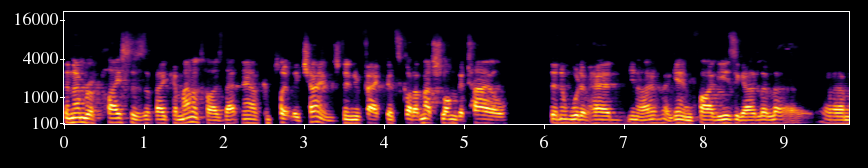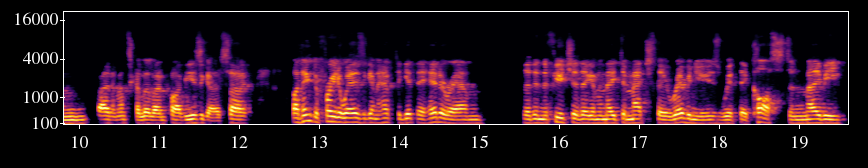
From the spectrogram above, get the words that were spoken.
the number of places that they can monetize that now have completely changed. And in fact, it's got a much longer tail than it would have had, you know, again, five years ago, um, eight months ago, let alone five years ago. So I think the free to airs are going to have to get their head around that in the future they're going to need to match their revenues with their cost and maybe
